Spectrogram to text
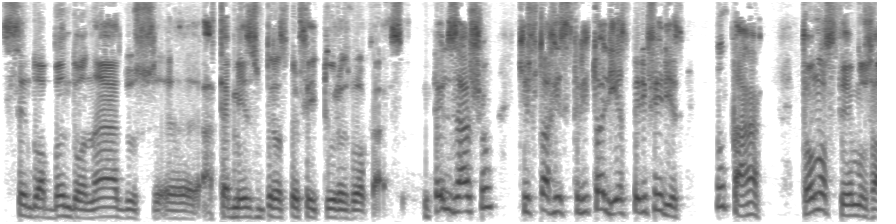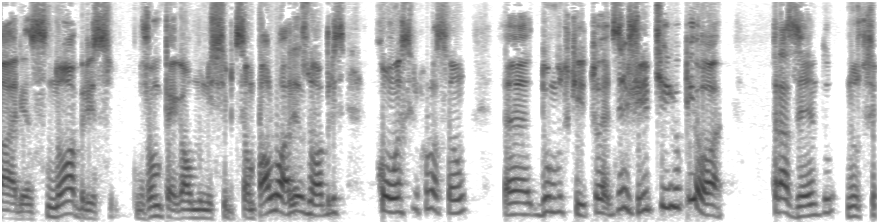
sendo abandonados uh, até mesmo pelas prefeituras locais. Então eles acham que isso está restrito ali às periferias. Não está. Então nós temos áreas nobres, vamos pegar o município de São Paulo, áreas nobres com a circulação uh, do mosquito Aedes aegypti e o pior, trazendo no seu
